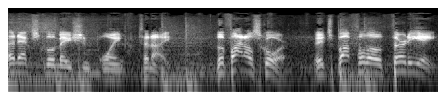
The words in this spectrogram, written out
an exclamation point tonight. The final score it's Buffalo 38,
